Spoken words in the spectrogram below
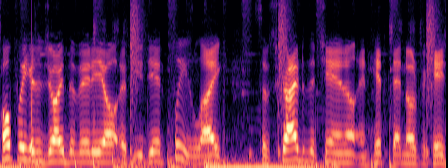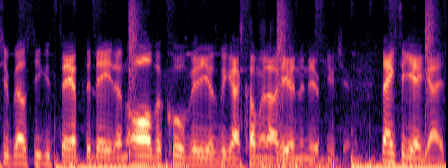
hopefully you enjoyed the video. If you did, please like, subscribe to the channel, and hit that notification bell so you can stay up to date on all the cool videos we got coming out here in the near future. Thanks again, guys.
